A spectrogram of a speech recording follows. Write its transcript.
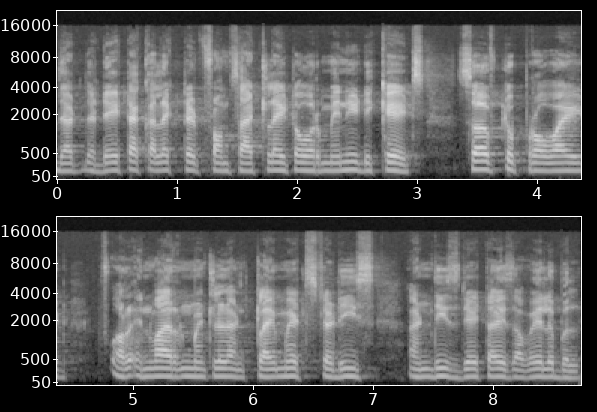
that the data collected from satellite over many decades serve to provide for environmental and climate studies and these data is available.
